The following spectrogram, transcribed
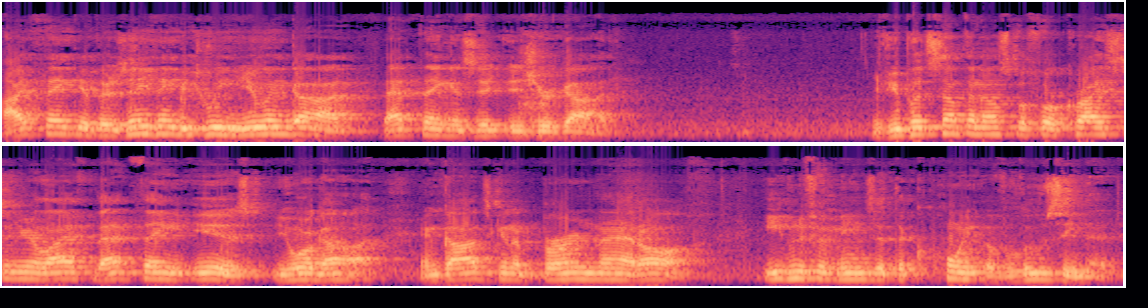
I think if there's anything between you and God, that thing is, is your God. If you put something else before Christ in your life, that thing is your God. And God's going to burn that off, even if it means at the point of losing it.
